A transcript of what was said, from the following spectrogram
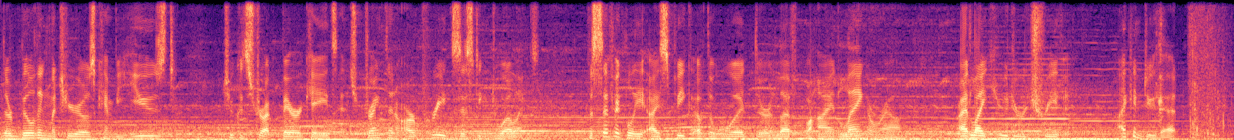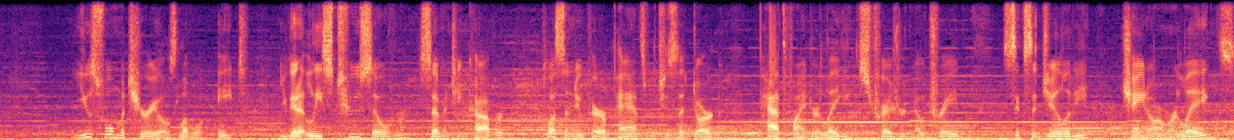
Their building materials can be used to construct barricades and strengthen our pre-existing dwellings. Specifically, I speak of the wood they're left behind laying around. I'd like you to retrieve it. I can do that. Useful materials, level 8. You get at least 2 silver, 17 copper, plus a new pair of pants, which is a dark Pathfinder leggings, treasured no trade, 6 agility, chain armor legs,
